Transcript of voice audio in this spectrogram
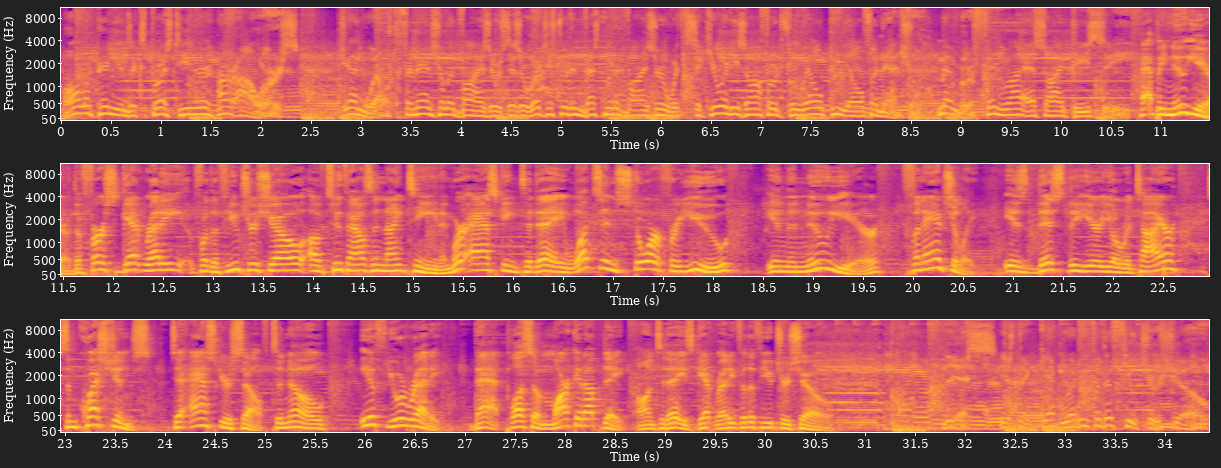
All opinions expressed here are ours. Gen Wealth Financial Advisors is a registered investment advisor with securities offered through LPL Financial. Member FINRA SIPC. Happy New Year, the first Get Ready for the Future show of 2019. And we're asking today what's in store for you in the new year financially? Is this the year you'll retire? Some questions to ask yourself to know if you're ready. That plus a market update on today's Get Ready for the Future show. This is the Get Ready for the Future show.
